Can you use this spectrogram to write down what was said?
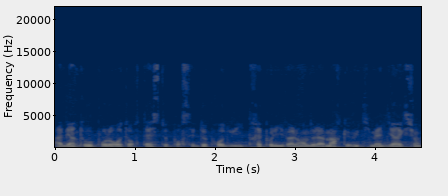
A bientôt pour le retour test pour ces deux produits très polyvalents de la marque Ultimate Direction.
